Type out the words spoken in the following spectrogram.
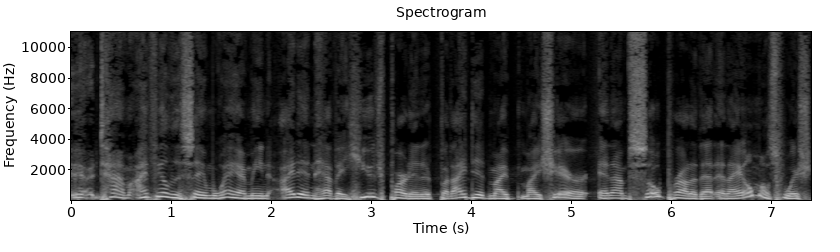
Yeah, Tom, I feel the same way. I mean, I didn't have a huge part in it, but I did my my share, and I'm so proud of that. And I almost wish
